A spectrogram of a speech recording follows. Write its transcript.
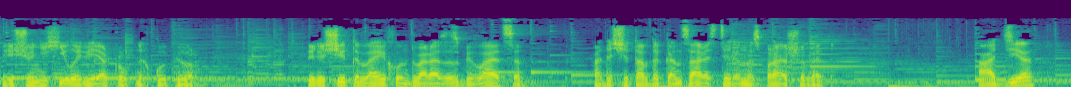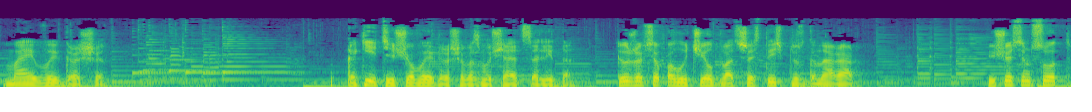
и еще нехилый веер крупных купюр. Пересчитывая их, он два раза сбивается, а досчитав до конца, растерянно спрашивает. «А где мои выигрыши?» «Какие те еще выигрыши?» — возмущается Лида. «Ты уже все получил, 26 тысяч плюс гонорар». «Еще 700?»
